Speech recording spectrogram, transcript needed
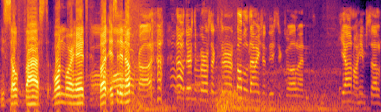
he's so fast. One more hit, but is it oh, enough? Oh god, now there's the perfect Burst double damage on District 12 and Kiano himself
